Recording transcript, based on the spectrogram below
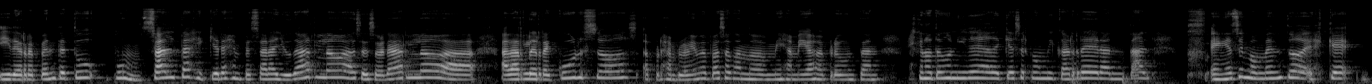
y de repente tú, ¡pum!, saltas y quieres empezar a ayudarlo, a asesorarlo, a, a darle recursos. Por ejemplo, a mí me pasa cuando mis amigas me preguntan, es que no tengo ni idea de qué hacer con mi carrera, en tal. en ese momento es que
